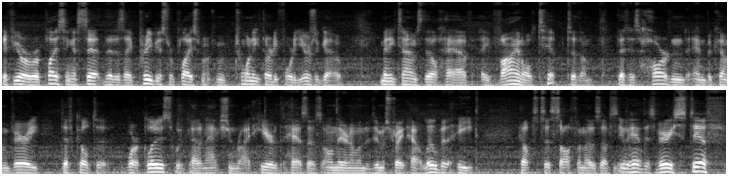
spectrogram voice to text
if you're replacing a set that is a previous replacement from 20, 30, 40 years ago, many times they'll have a vinyl tip to them that has hardened and become very difficult to work loose. We've got an action right here that has those on there and I'm going to demonstrate how a little bit of heat helps to soften those up. See, we have this very stiff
